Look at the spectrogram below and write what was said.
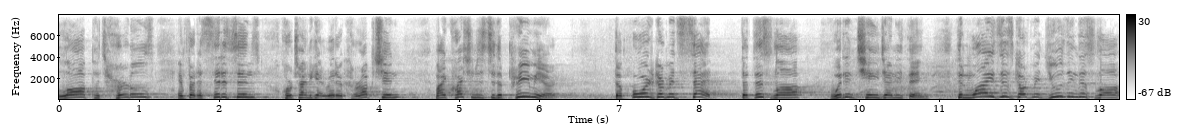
law puts hurdles in front of citizens who are trying to get rid of corruption. My question is to the Premier. The Ford government said that this law wouldn't change anything, then why is this government using this law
